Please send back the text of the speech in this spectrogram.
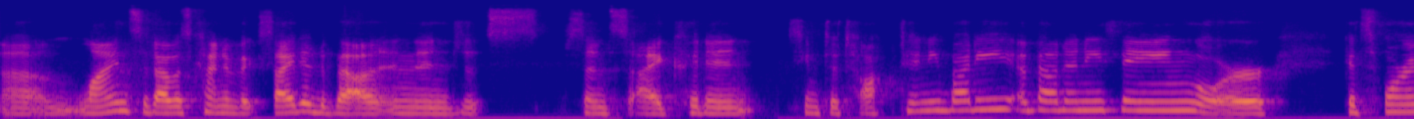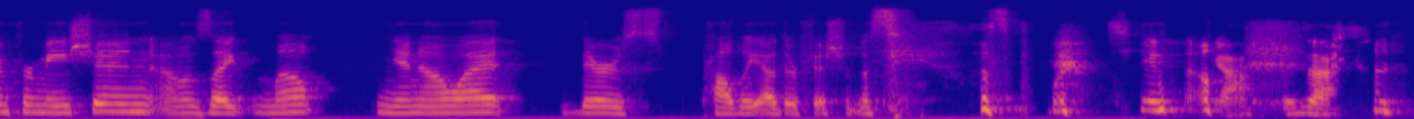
um, lines that I was kind of excited about. And then just since I couldn't seem to talk to anybody about anything or get some more information, I was like, well, you know what? There's probably other fish in the sea at this point, you know? Yeah, exactly.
